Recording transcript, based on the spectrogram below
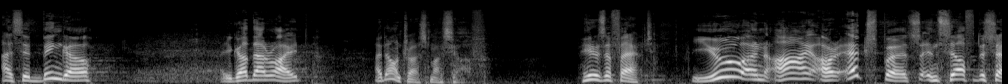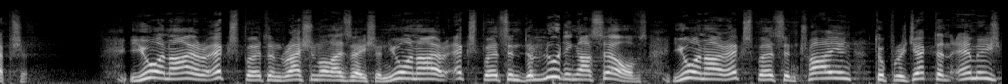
I said, Bingo. you got that right. I don't trust myself. Here's a fact you and I are experts in self deception. You and I are experts in rationalization. You and I are experts in deluding ourselves. You and I are experts in trying to project an image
